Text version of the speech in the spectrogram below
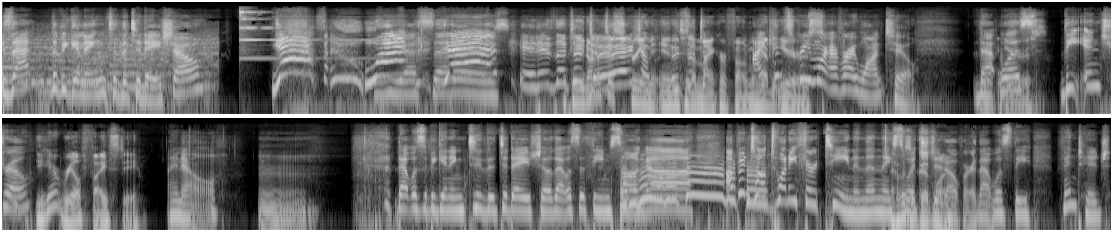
Is that the beginning to the Today Show? Yes! What? Yes, it yes! It is the Okay, Today you don't have to scream Show. into It's the T- microphone. We I have can ears. scream wherever I want to. That was ears. the intro. You get real feisty. I know. That was the beginning to the Today Show. That was the theme song uh, up until 2013, and then they That switched it one. over. That was the vintage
